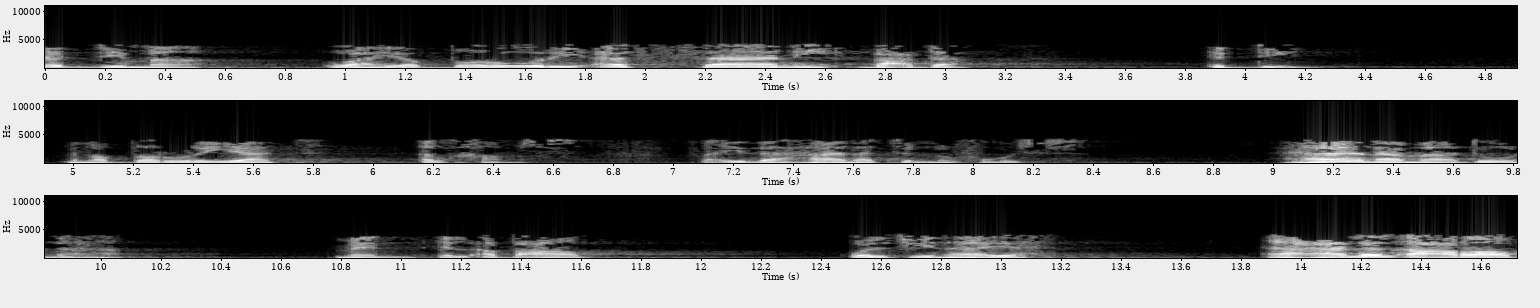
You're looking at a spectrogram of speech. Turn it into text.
الدماء وهي الضروري الثاني بعد الدين من الضروريات الخمس. فإذا هانت النفوس هان ما دونها من الأبعاض والجناية على الأعراض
